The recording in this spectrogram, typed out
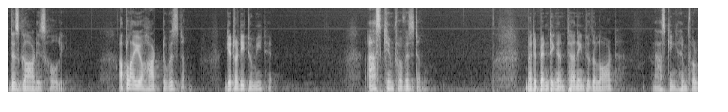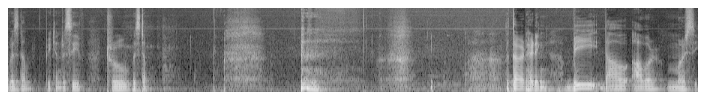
This God is holy. Apply your heart to wisdom. Get ready to meet Him. Ask Him for wisdom. By repenting and turning to the Lord and asking Him for wisdom, we can receive true wisdom. the third heading Be thou our mercy.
